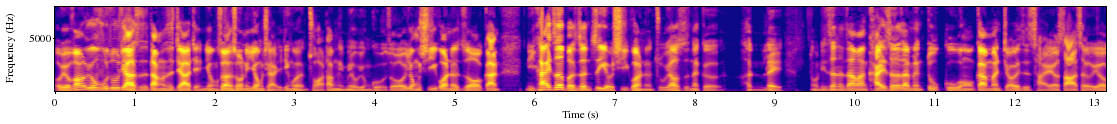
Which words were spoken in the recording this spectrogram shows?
我有方有辅助驾驶，当然是加减用。虽然说你用起来一定会很差，当你没有用过的时候，用习惯了之后，干你开车本身自己有习惯了，主要是那个。很累哦，你真的在那边开车在那边度孤哦，干嘛脚一直踩要刹车要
